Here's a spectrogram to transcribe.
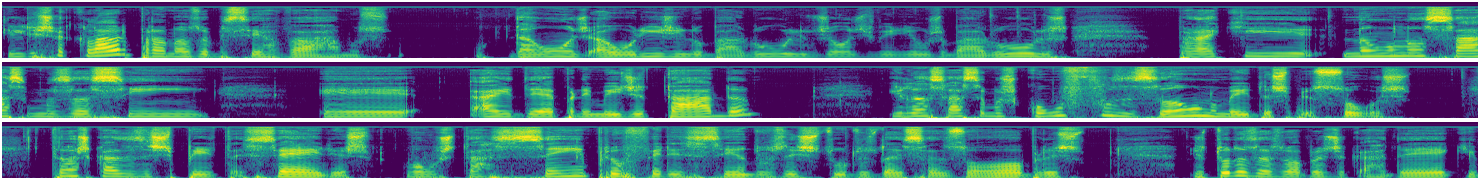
ele deixa claro para nós observarmos da onde a origem do barulho, de onde viriam os barulhos, para que não lançássemos assim é, a ideia premeditada e lançássemos confusão no meio das pessoas. Então, as casas espíritas sérias vão estar sempre oferecendo os estudos dessas obras, de todas as obras de Kardec,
